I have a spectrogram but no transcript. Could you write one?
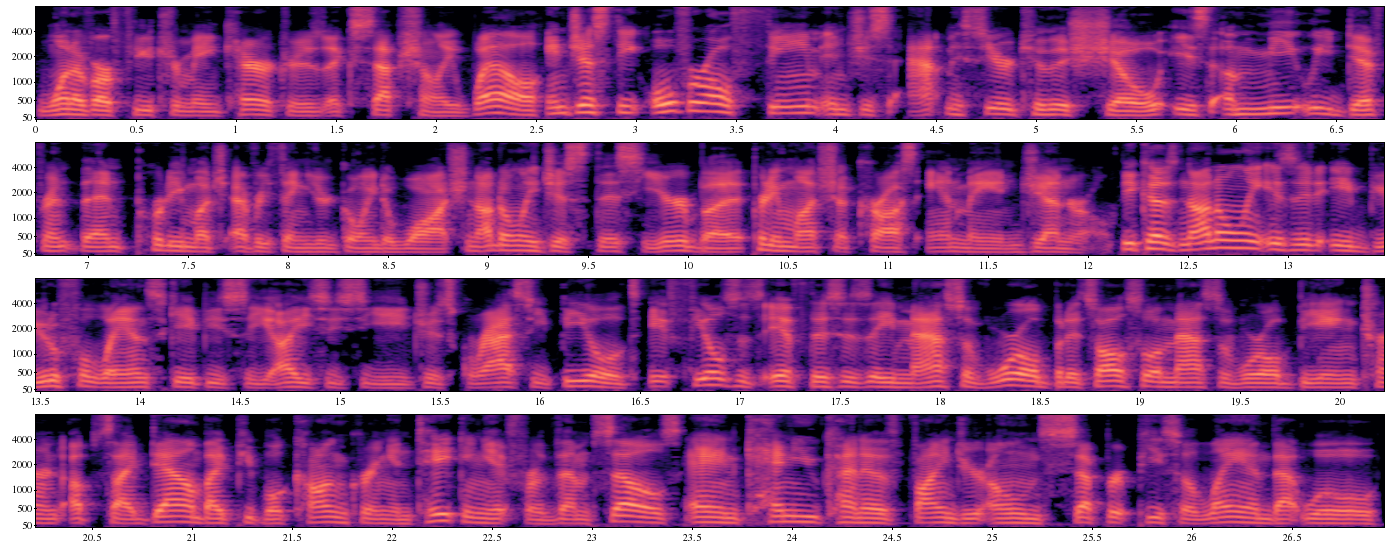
one of our future main characters exceptionally well. And just the overall theme and just atmosphere to this show is immediately different than pretty much everything you're going to watch, not only just this year, but pretty much across anime in general. Because not only is it a beautiful landscape you see ice, you see just grassy fields, it feels as if this is a massive world, but it's also a massive world being turned upside down by people conquering and taking it for themselves. And can you kind of find your own separate piece of land that will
